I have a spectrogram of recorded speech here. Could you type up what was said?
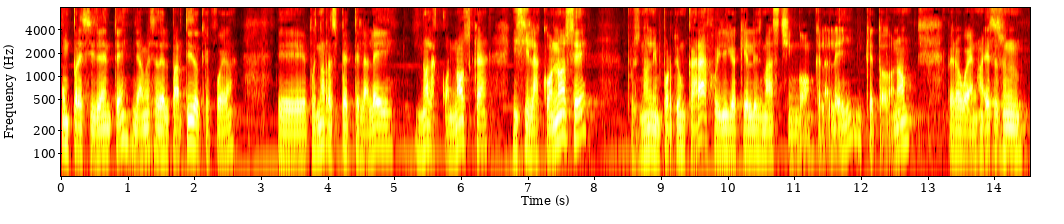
un presidente, llámese del partido que fuera, eh, pues no respete la ley, no la conozca y si la conoce, pues no le importe un carajo y diga que él es más chingón que la ley y que todo, ¿no? Pero bueno, ese es un,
